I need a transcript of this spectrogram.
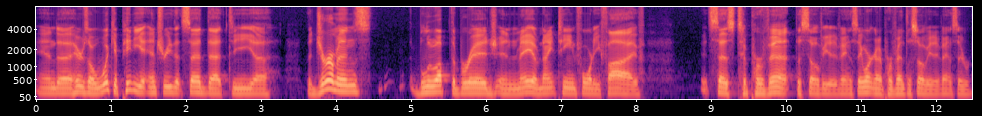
And uh, here's a Wikipedia entry that said that the uh, the Germans blew up the bridge in May of 1945. It says to prevent the Soviet advance. They weren't going to prevent the Soviet advance. They were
